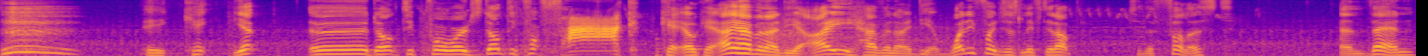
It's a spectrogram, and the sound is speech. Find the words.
okay, yep. Uh, don't tip forwards, don't tip for- Fuck! Okay, okay, I have an idea. I have an idea. What if I just lift it up to the fullest and then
